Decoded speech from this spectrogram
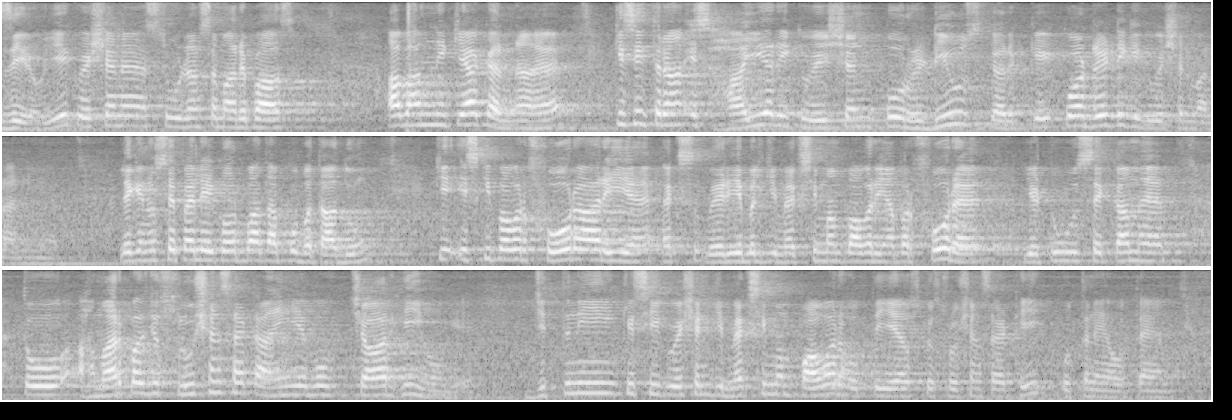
zero ये क्वेश्चन है स्टूडेंट्स हमारे पास। अब हमने क्या करना है? किसी तरह इस हायर इक्वेशन को रिड्यूस करके क्वाड्रेटिक इक्वेशन बनानी है। लेकिन उससे पहले एक और बात आपको बता दूँ कि इसकी पावर फोर आ रही है एक्स वेरिएबल की मैक्सिमम पावर यहाँ पर फोर है, ये टू उससे कम है। तो हमारे पास जो सोलूशन सेट आएँगे, वो चार ही होंगे। जितनी किसी इक्वेशन की मैक्सिमम पावर होती है, उसके सोलूशन सेट ही उतने होते हैं।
